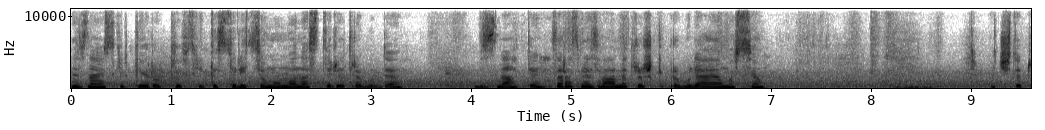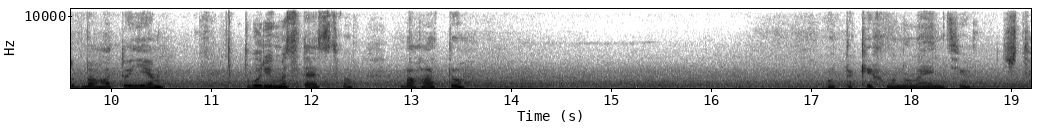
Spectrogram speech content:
Не знаю, скільки років, скільки століть цьому монастирю треба буде знати. Зараз ми з вами трошки прогуляємося. Бачите, тут багато є творів мистецтва багато от таких монументів. Бачите.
